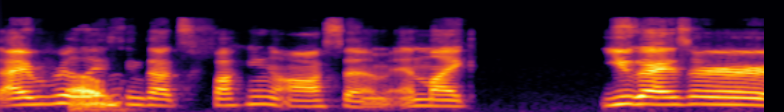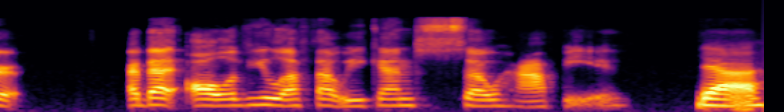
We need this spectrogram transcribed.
I really go. think that's fucking awesome. And like, you guys are, I bet all of you left that weekend so happy. Yeah.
